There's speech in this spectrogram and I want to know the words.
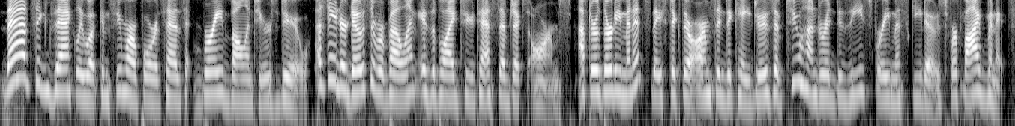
That's exactly what Consumer Reports says brave volunteers do. A standard dose of repellent is applied to test subjects' arms. After 30 minutes, they stick their arms into cages of 200 disease free mosquitoes for five minutes,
